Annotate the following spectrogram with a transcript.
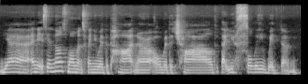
Yeah, and it's in those moments when you're with a partner or with a child that you're fully with them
